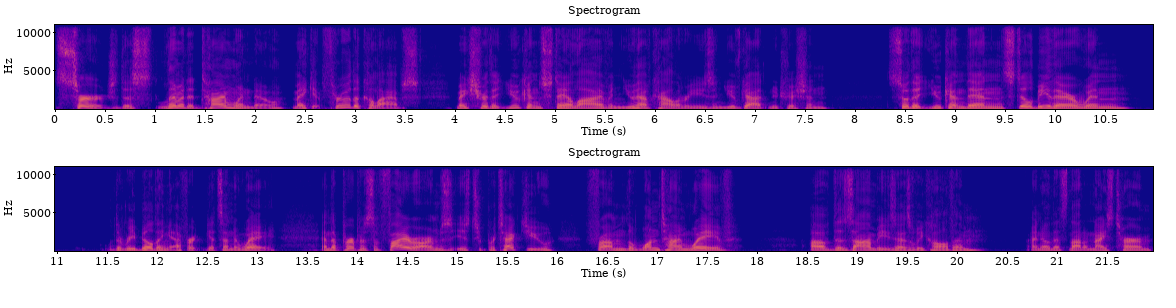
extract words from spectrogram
surge, this limited time window, make it through the collapse, make sure that you can stay alive and you have calories and you've got nutrition so that you can then still be there when the rebuilding effort gets underway. And the purpose of firearms is to protect you from the one time wave of the zombies, as we call them. I know that's not a nice term,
